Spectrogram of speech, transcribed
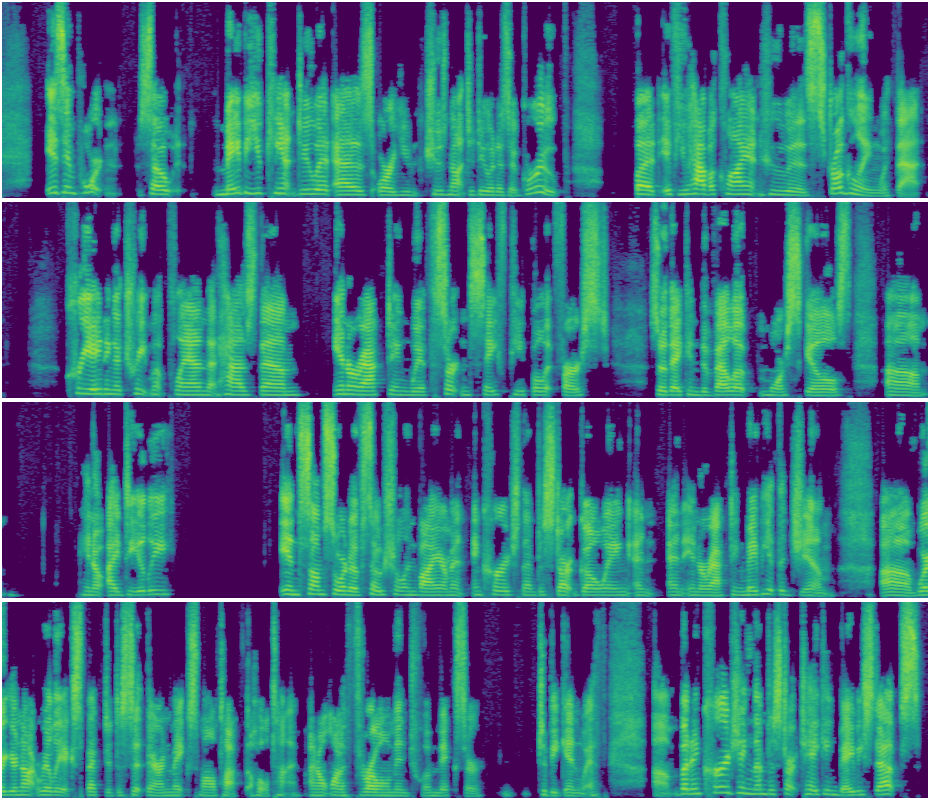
is important. So maybe you can't do it as or you choose not to do it as a group but if you have a client who is struggling with that creating a treatment plan that has them interacting with certain safe people at first so they can develop more skills um, you know ideally in some sort of social environment encourage them to start going and and interacting maybe at the gym um, where you're not really expected to sit there and make small talk the whole time. I don't want to throw them into a mixer to begin with. Um, but encouraging them to start taking baby steps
